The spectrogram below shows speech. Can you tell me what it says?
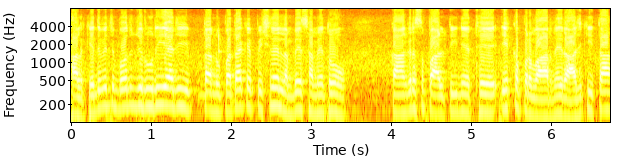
ਹਲਕੇ ਦੇ ਵਿੱਚ ਬਹੁਤ ਜ਼ਰੂਰੀ ਹੈ ਜੀ। ਤੁਹਾਨੂੰ ਪਤਾ ਕਿ ਪਿਛਲੇ ਲੰਬੇ ਸਮੇਂ ਤੋਂ ਕਾਂਗਰਸ ਪਾਰਟੀ ਨੇ ਇੱਥੇ ਇੱਕ ਪਰਿਵਾਰ ਨੇ ਰਾਜ ਕੀਤਾ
